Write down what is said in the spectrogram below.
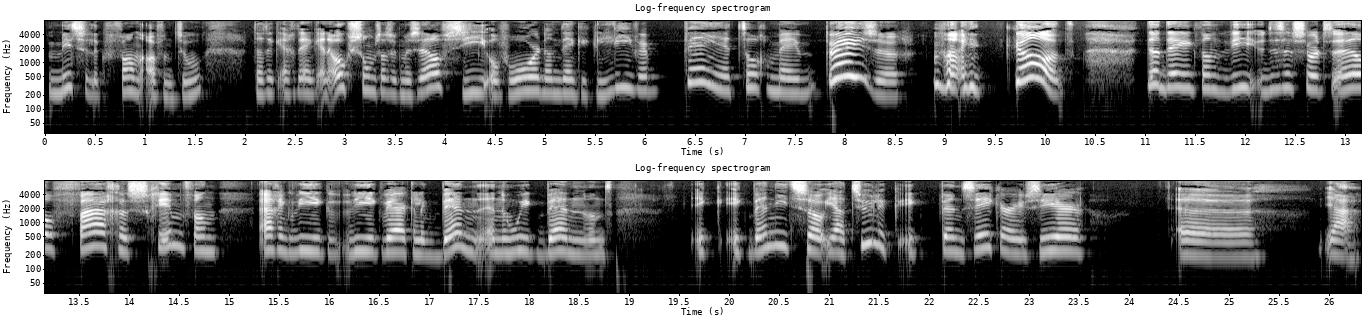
misselijk van af en toe. Dat ik echt denk. En ook soms als ik mezelf zie of hoor. Dan denk ik liever ben je toch mee bezig? My god. Dan denk ik van wie. Is een soort heel vage schim van eigenlijk wie ik, wie ik werkelijk ben en hoe ik ben. Want ik, ik ben niet zo. Ja, tuurlijk, ik ben zeker zeer. Uh, ja.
